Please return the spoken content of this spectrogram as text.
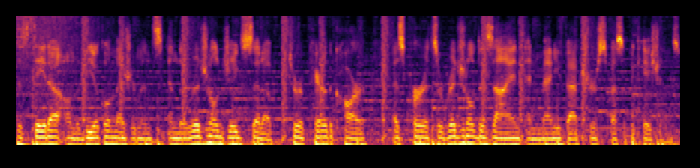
has data on the vehicle measurements and the original jig setup to repair the car as per its original design and manufacturer specifications.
